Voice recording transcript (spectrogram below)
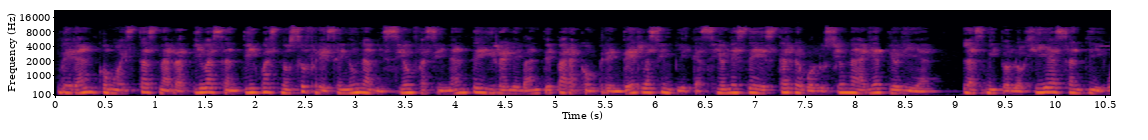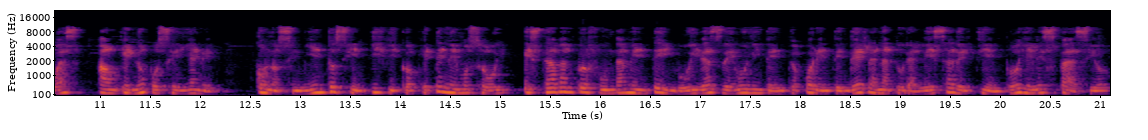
verán cómo estas narrativas antiguas nos ofrecen una visión fascinante y relevante para comprender las implicaciones de esta revolucionaria teoría. Las mitologías antiguas, aunque no poseían el conocimiento científico que tenemos hoy, estaban profundamente imbuidas de un intento por entender la naturaleza del tiempo y el espacio,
